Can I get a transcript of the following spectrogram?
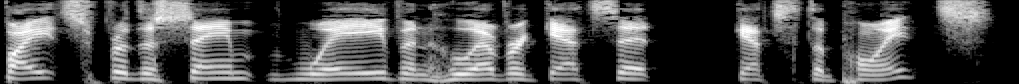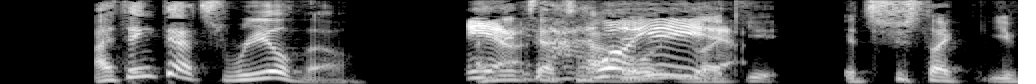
fights for the same wave and whoever gets it gets the points. I think that's real though. I Yeah. think that's how Well, it- yeah, yeah. like you, it's just like you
